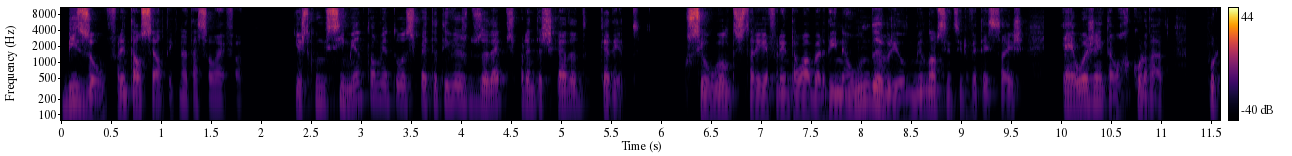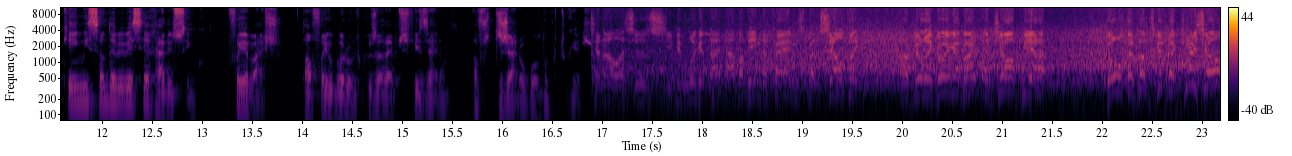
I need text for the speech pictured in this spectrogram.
bisou frente ao Celtic na Taça UEFA. Este conhecimento aumentou as expectativas dos adeptos perante a chegada de Cadete. O seu gol de estreia frente ao Aberdeen a 1 de abril de 1996 é hoje então recordado, porque a emissão da BBC Rádio 5 foi abaixo. Tal foi o barulho que os adeptos fizeram ao festejar o gol do português. Goal difference could be crucial.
